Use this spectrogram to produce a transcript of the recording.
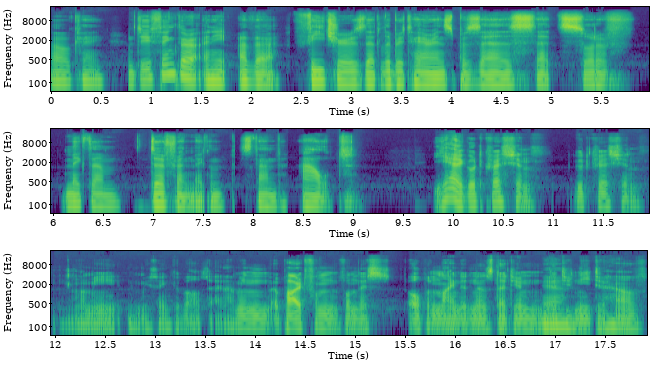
Okay. Do you think there are any other features that libertarians possess that sort of make them different, make them stand out? Yeah, good question. Good question. Let me let me think about that. I mean, apart from from this open mindedness that you Yeah. that you need to have.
